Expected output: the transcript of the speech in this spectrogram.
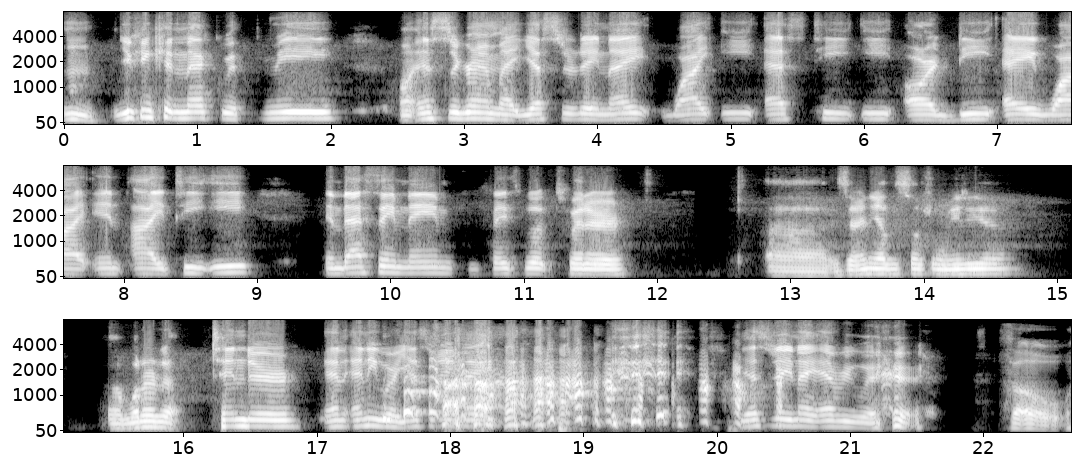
Mm, you can connect with me on Instagram at yesterday night, Y E S T E R D A Y N I T E. In that same name, Facebook, Twitter. Uh, is there any other social media? Uh, what are the Tinder and anywhere? Yesterday night. yesterday night, everywhere. So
